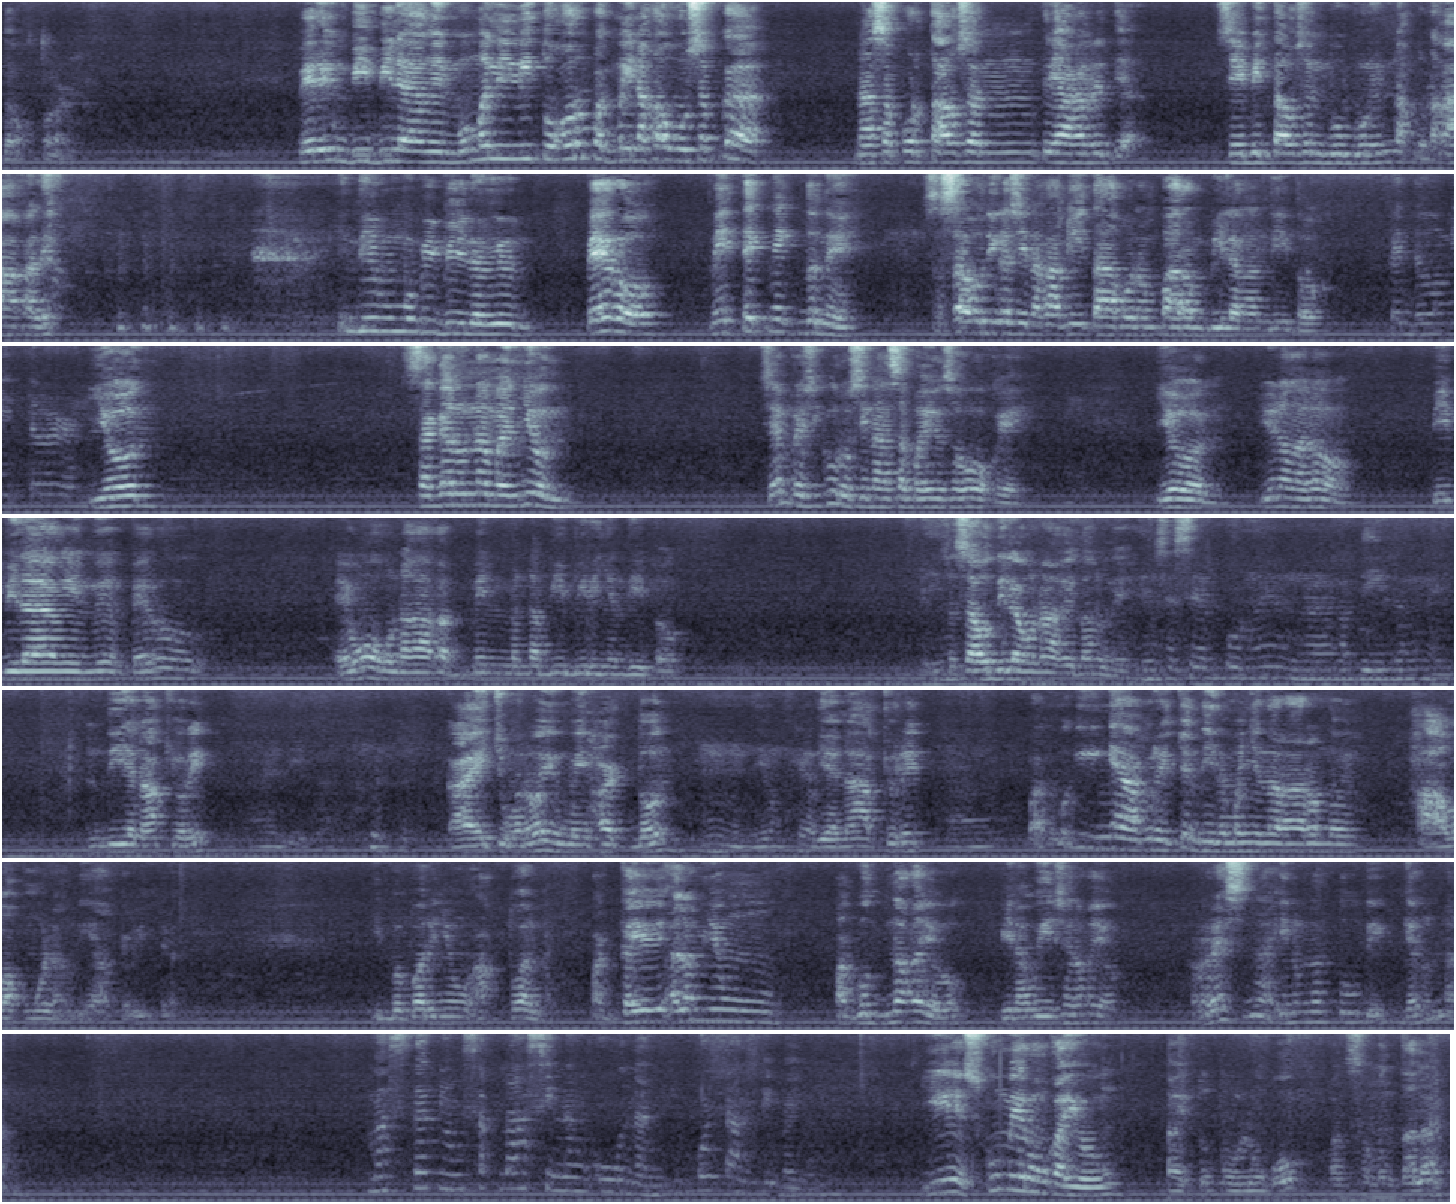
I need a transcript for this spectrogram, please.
doctor. Pero yung bibilangin mo, malilito ka rin pag may nakausap ka. Nasa 4,300, ya- 7,000 bubunin. Naku, nakakaliw. Hindi mo mabibilang yun. Pero, may technique dun eh. Sa Saudi kasi nakakita ako ng parang bilangan dito. Pedometer. Yun. Sa ganun naman yun. Siyempre, siguro sinasabay yun sa walk eh. Yun. Yun ang ano. Bibilangin mo yun. Pero, ewan ko kung nakaka, may nabibili niyan dito. Sa Saudi lang ako nakakita nun eh. Yung sa cellphone na yun, nakakabilang na eh. Hindi yan accurate. Ah, hindi ba? Kahit yung ano, yung may heart doon. Mm, yung health. Hindi yan accurate. Ah, Paano magiging accurate yan? Hindi naman yan nararamdaman. Hawak mo lang, hindi accurate yan. Iba pa rin yung actual. Pag kayo alam yung pagod na kayo, pinawisan na kayo, rest na, inom ng tubig, ganun lang. Master, yung sa klase ng unan, importante ba yun? Yes, kung meron kayong, ay tutulong ko, pansamantala.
